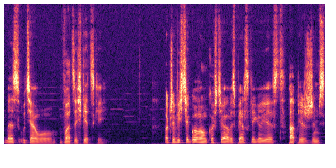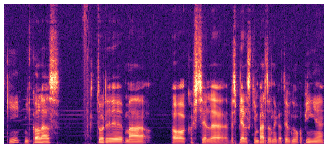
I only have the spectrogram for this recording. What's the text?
bez udziału władzy świeckiej. Oczywiście głową kościoła wyspiarskiego jest papież rzymski Nikolas, który ma o kościele wyspiarskim bardzo negatywną opinię.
